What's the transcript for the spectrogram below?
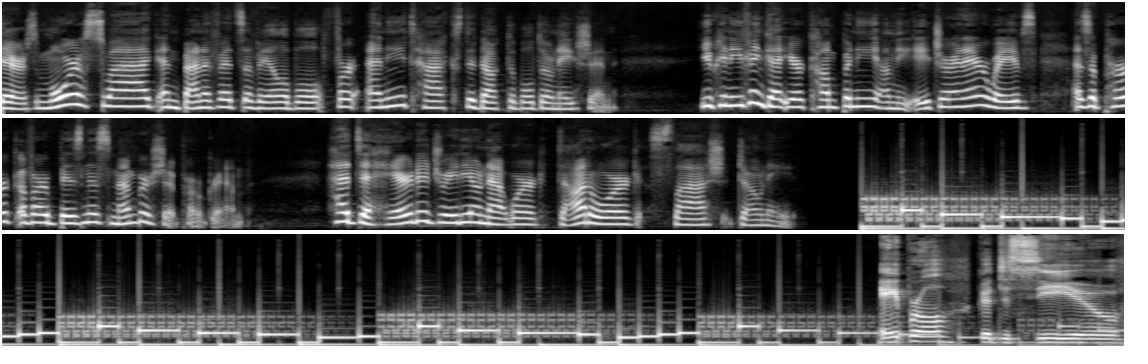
There's more swag and benefits available for any tax-deductible donation. You can even get your company on the HRN airwaves as a perk of our business membership program. Head to heritageradionetwork.org slash donate. April, good to see you.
